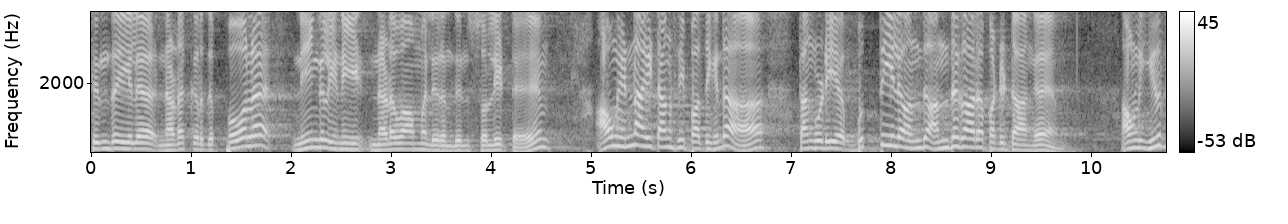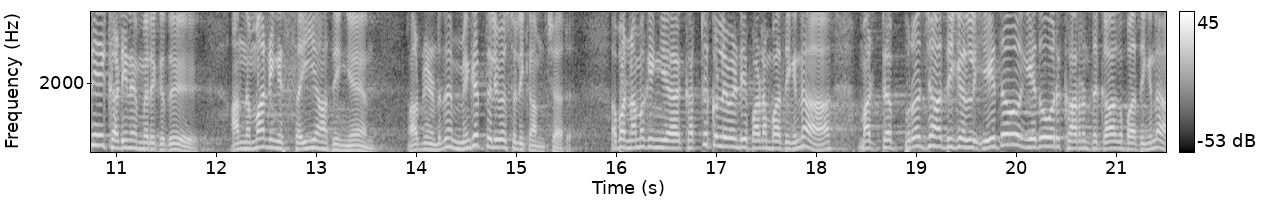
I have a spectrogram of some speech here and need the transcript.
சிந்தையில் நடக்கிறது போல நீங்கள் இனி நடவாமல் இருந்துன்னு சொல்லிட்டு அவங்க என்ன ஆகிட்டாங்கன்னு சொல்லி பார்த்தீங்கன்னா தங்களுடைய புத்தியில் வந்து அந்தகாரப்பட்டுட்டாங்க. அவங்களுக்கு இருதய கடினம் இருக்குது. அந்த மாதிரி நீங்கள் செய்யாதீங்க அப்படின்றத மிக தெளிவாக சொல்லி காமிச்சார். அப்போ நமக்கு இங்கே கற்றுக்கொள்ள வேண்டிய பாடம் பார்த்தீங்கன்னா மற்ற புறஜாதிகள் ஏதோ ஏதோ ஒரு காரணத்துக்காக பார்த்தீங்கன்னா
